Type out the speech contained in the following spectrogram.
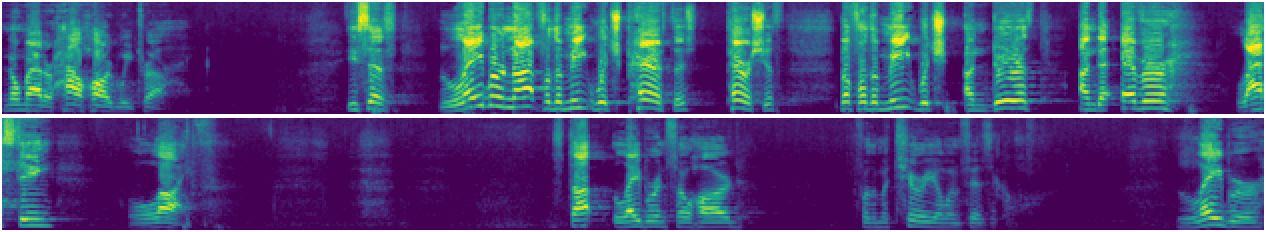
no matter how hard we try. He says, Labor not for the meat which perisheth, but for the meat which endureth unto everlasting life. Stop laboring so hard for the material and physical. Labor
